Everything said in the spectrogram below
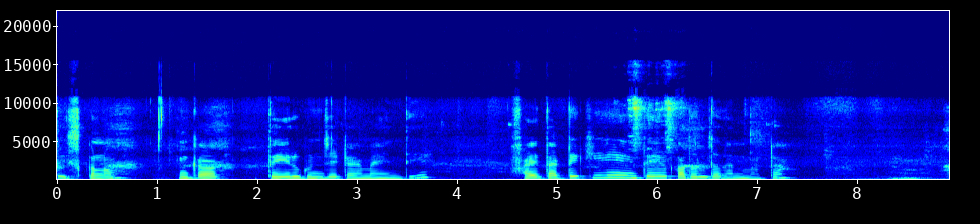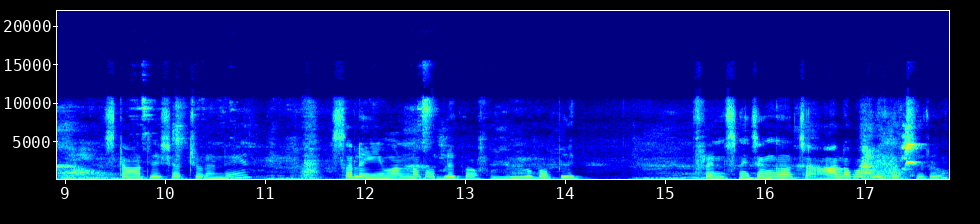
తీసుకున్నాం. ఇంకా తేరు గుంజే టైం అయింది. ఫైవ్ థర్టీకి తేరు కదులుతుంది అనమాట స్టార్ట్ చేశారు చూడండి. అసలు ఏమన్నా పబ్లిక్? ఫుల్ పబ్లిక్. ఫ్రెండ్స్ నిజంగా చాలా పబ్లిక్ వచ్చారు.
